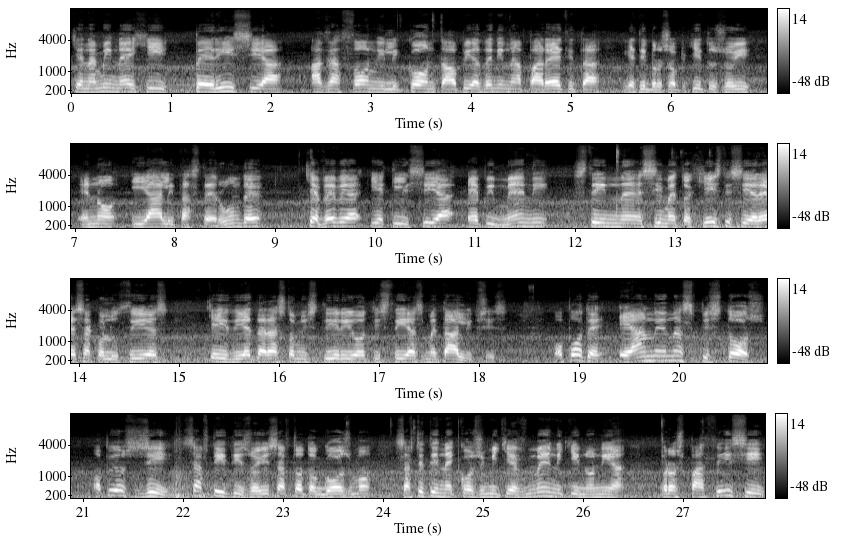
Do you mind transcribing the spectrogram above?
και να μην έχει περίσσια αγαθών υλικών τα οποία δεν είναι απαραίτητα για την προσωπική του ζωή ενώ οι άλλοι τα στερούνται και βέβαια η Εκκλησία επιμένει στην ε, συμμετοχή στις ιερές ακολουθίες και ιδιαίτερα στο μυστήριο της θείας Μετάληψης. Οπότε εάν ένας πιστός ο οποίος ζει σε αυτή τη ζωή, σε αυτόν τον κόσμο, σε αυτή την εκοσμικευμένη κοινωνία προσπαθήσει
